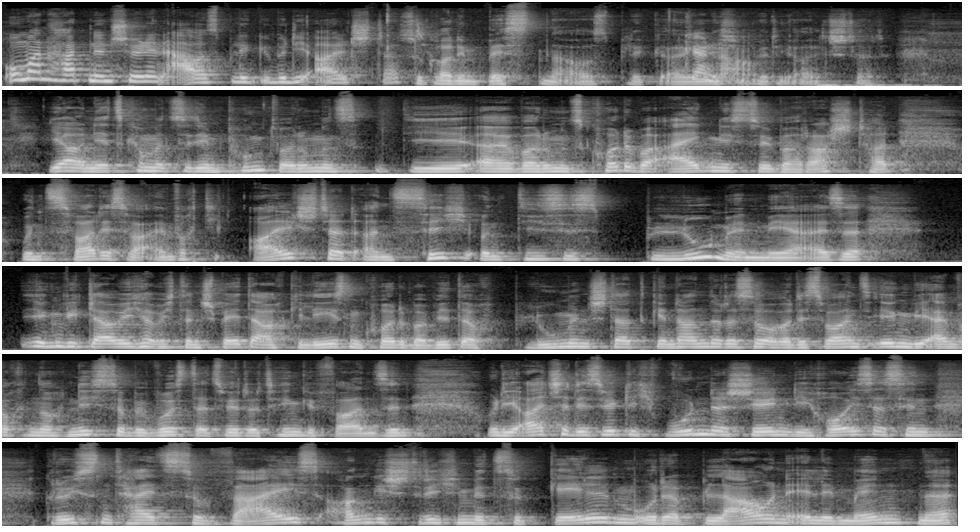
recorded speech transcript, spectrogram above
und man hat einen schönen Ausblick über die Altstadt. Sogar den besten Ausblick eigentlich genau. über die Altstadt. Ja, und jetzt kommen wir zu dem Punkt, warum uns, die, äh, warum uns Cordoba eigentlich so überrascht hat. Und zwar, das war einfach die Altstadt an sich und dieses Blumenmeer. Also irgendwie, glaube ich, habe ich dann später auch gelesen, Cordoba wird auch Blumenstadt genannt oder so, aber das war uns irgendwie einfach noch nicht so bewusst, als wir dorthin gefahren sind. Und die Altstadt ist wirklich wunderschön. Die Häuser sind größtenteils so weiß angestrichen mit so gelben oder blauen Elementen. Ne?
